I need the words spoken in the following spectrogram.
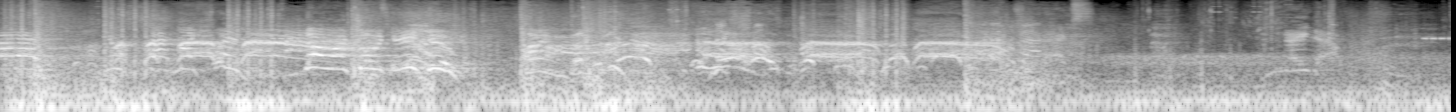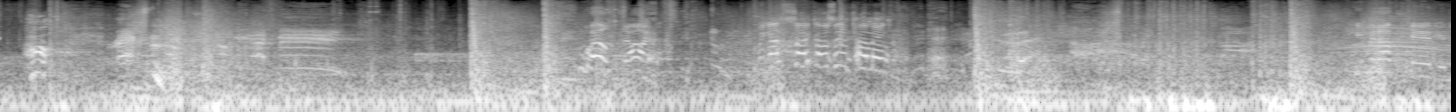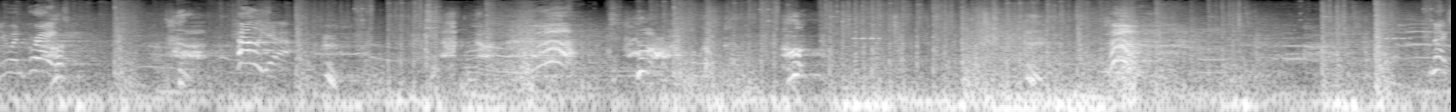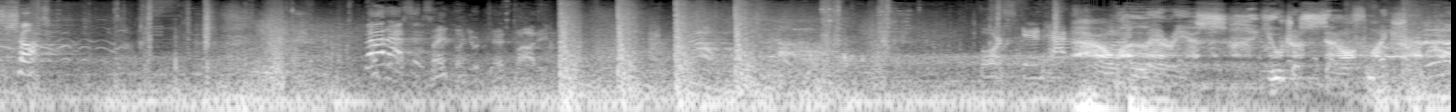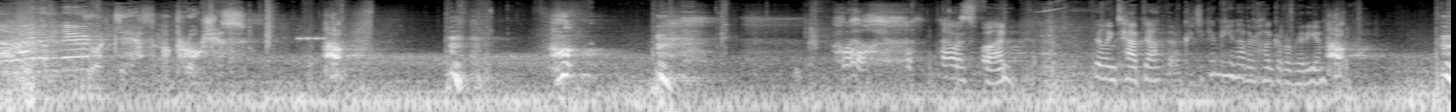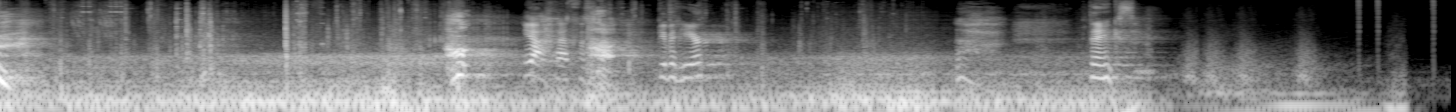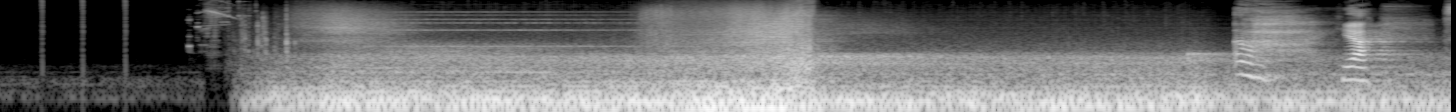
just set off my trap. Doing all right over there? Your death approaches. Well, that was fun. Feeling tapped out though. Could you give me another hunk of iridium? yeah, that's the stuff. Give it here. Thanks.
